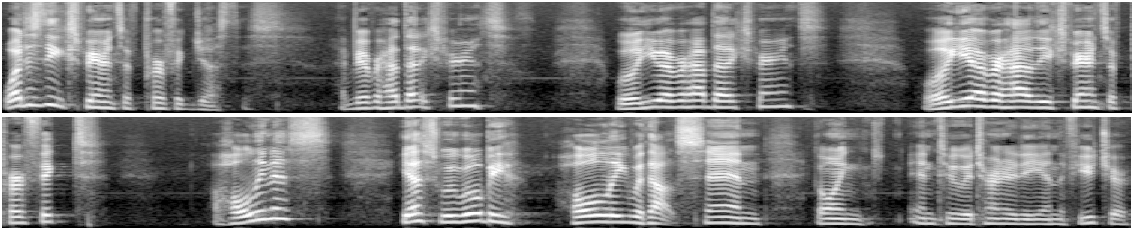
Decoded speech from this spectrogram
What is the experience of perfect justice? Have you ever had that experience? Will you ever have that experience? Will you ever have the experience of perfect holiness? Yes, we will be holy without sin going into eternity in the future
